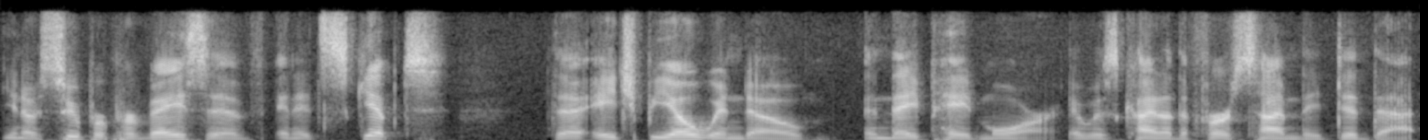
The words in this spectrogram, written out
you know super pervasive, and it skipped the HBO window, and they paid more. It was kind of the first time they did that.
